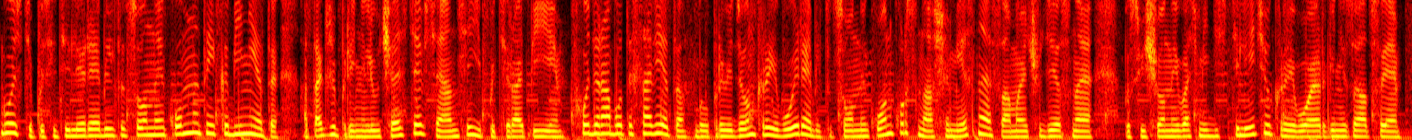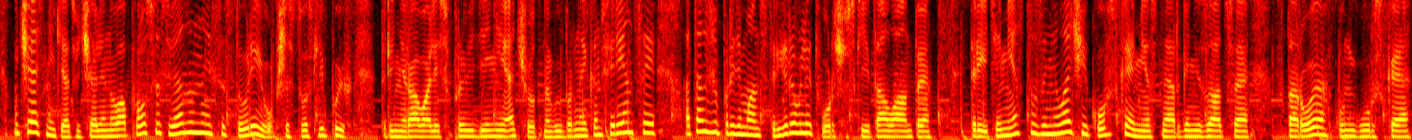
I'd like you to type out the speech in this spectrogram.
Гости посетили реабилитационные комнаты и кабинеты, а также приняли участие в сеансе ипотерапии. В ходе работы совета был проведен краевой реабилитационный конкурс «Наша местная самая чудесная», посвященный 80-летию краевой организации. Участники отвечали на вопросы, связанные с историей общества слепых, тренировались в проведении отчетно-выборной конференции, а также продемонстрировали творческие таланты. Третье место заняла Чайковская местная организация, второе – Кунгурская,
